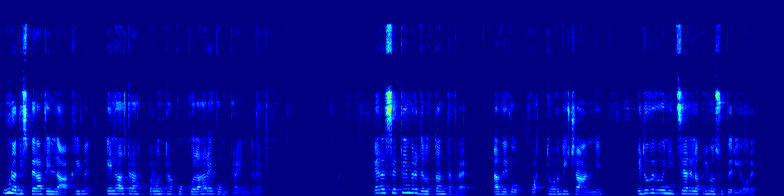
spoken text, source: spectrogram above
una disperata in lacrime e l'altra pronta a coccolare e comprendere. Era il settembre dell'83, avevo 14 anni e dovevo iniziare la prima superiore.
